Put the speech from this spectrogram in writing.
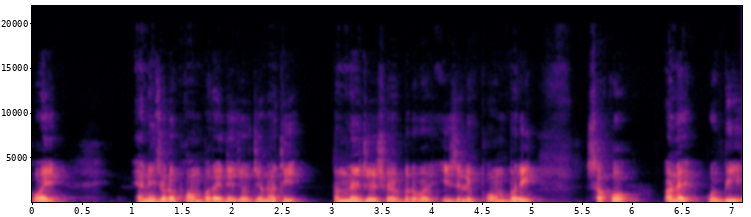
હોય, એની જોડે ફોર્મ ભરાઈ દેજો. જેનાથી તમને જે છે, બરાબર? ઇઝીલી ફોર્મ ભરી શકો અને કોઈ બી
